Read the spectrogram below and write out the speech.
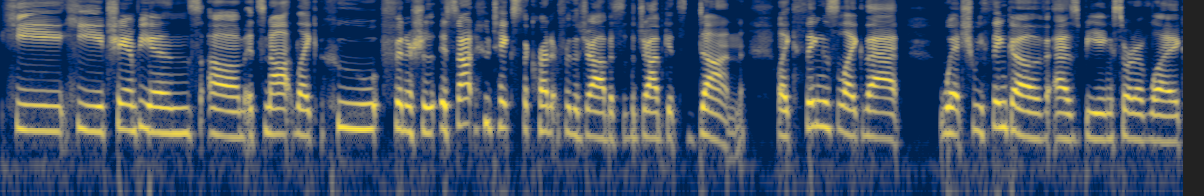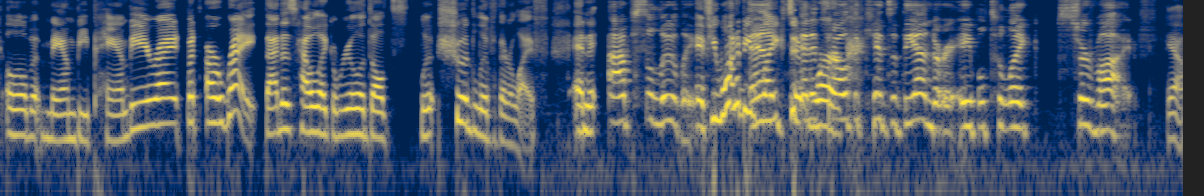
he he champions um it's not like who finishes it's not who takes the credit for the job it's that the job gets done like things like that which we think of as being sort of like a little bit mamby pamby right but are right that is how like real adults li- should live their life and Absolutely. if you want to be and, liked at and work it's how the kids at the end are able to like survive. yeah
